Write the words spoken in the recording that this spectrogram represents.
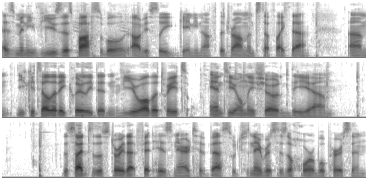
as many views as possible, obviously gaining off the drama and stuff like that. Um, you could tell that he clearly didn't view all the tweets, and he only showed the um, the sides of the story that fit his narrative best, which is Tenebris is a horrible person,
